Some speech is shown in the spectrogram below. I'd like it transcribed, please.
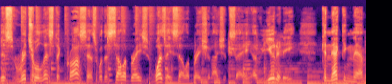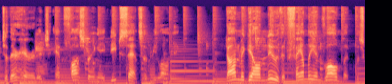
This ritualistic process was a celebration was a celebration, I should say, of unity, connecting them to their heritage and fostering a deep sense of belonging. Don Miguel knew that family involvement was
